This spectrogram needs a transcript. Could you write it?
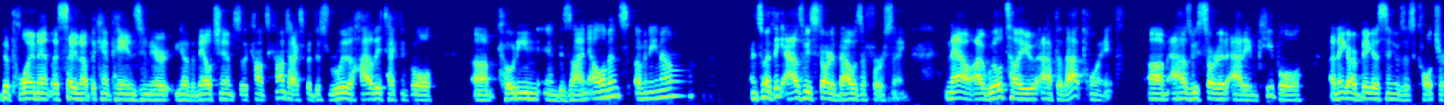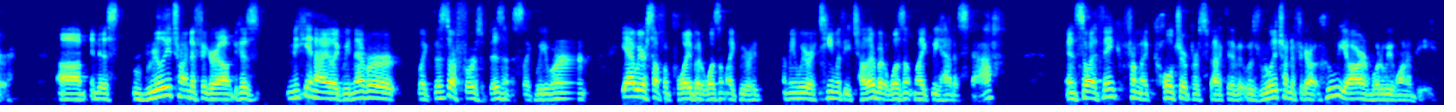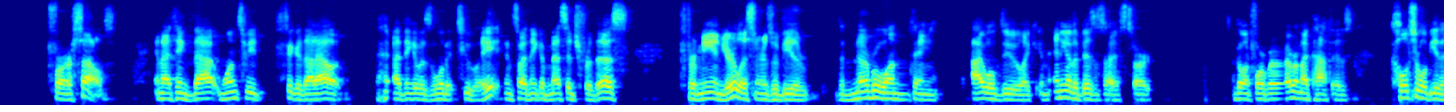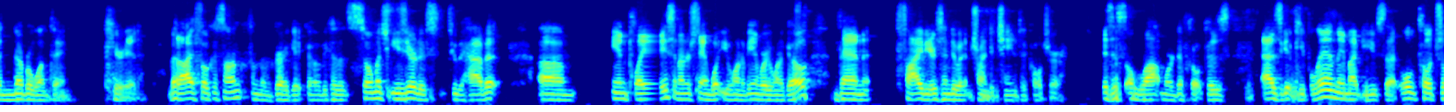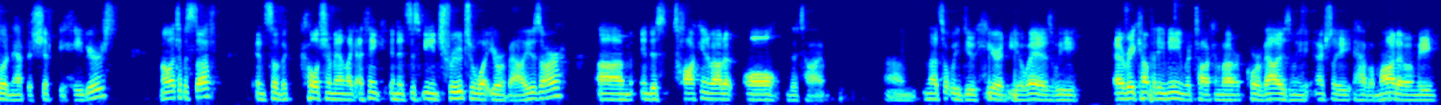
deployment, like setting up the campaigns in your, you know, the Mailchimps or the constant contacts, but just really the highly technical um, coding and design elements of an email. And so I think as we started, that was the first thing. Now I will tell you after that point um, as we started adding people, I think our biggest thing was this culture um, and just really trying to figure out because Mickey and I, like, we never, like, this is our first business. Like, we weren't, yeah, we were self employed, but it wasn't like we were, I mean, we were a team with each other, but it wasn't like we had a staff. And so I think from a culture perspective, it was really trying to figure out who we are and what do we want to be for ourselves. And I think that once we figured that out, I think it was a little bit too late. And so I think a message for this, for me and your listeners, would be the, the number one thing I will do, like in any other business I start going forward, wherever my path is, culture will be the number one thing, period, that I focus on from the very get go because it's so much easier to, to have it um, in place and understand what you want to be and where you want to go than five years into it and trying to change the culture is just a lot more difficult because as you get people in, they might be used to that old culture and have to shift behaviors and all that type of stuff. And so the culture, man, like I think, and it's just being true to what your values are um, and just talking about it all the time. Um, and that's what we do here at EOA is we, every company meeting, we're talking about our core values and we actually have a motto and we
